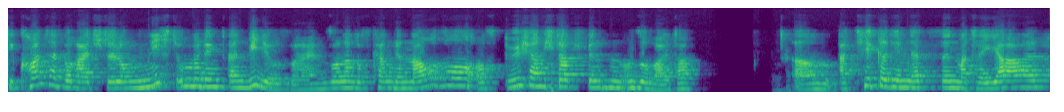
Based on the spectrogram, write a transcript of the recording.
die Content-Bereitstellung nicht unbedingt ein Video sein, sondern das kann genauso aus Büchern stattfinden und so weiter. Ähm, Artikel, die im Netz sind, Material,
